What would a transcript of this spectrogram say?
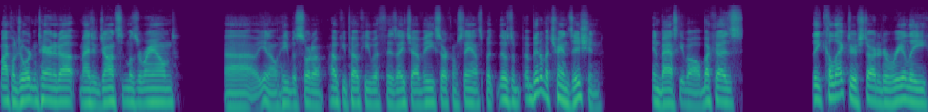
Michael Jordan tearing it up. Magic Johnson was around. Uh, you know, he was sort of hokey pokey with his HIV circumstance, but there was a, a bit of a transition in basketball because the collectors started to really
